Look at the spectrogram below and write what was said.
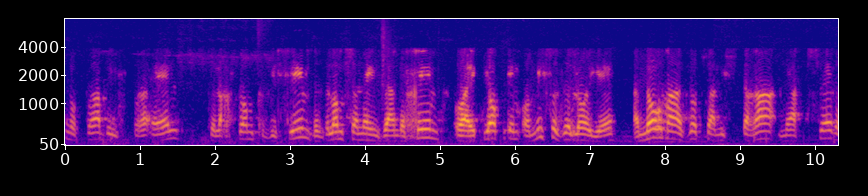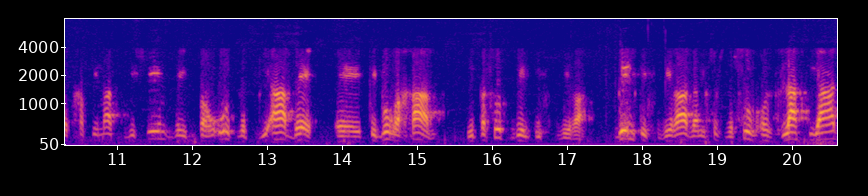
שנוצרה בישראל של לחסום כבישים, וזה לא משנה אם זה הנכים או האתיופים או מי שזה לא יהיה, הנורמה הזאת שהמשטרה מאפשרת חסימת כבישים והתפרעות ופגיעה בציבור רחב, היא פשוט בלתי סבירה. בלתי סבירה, ואני חושב שזה שוב אוזלת יד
